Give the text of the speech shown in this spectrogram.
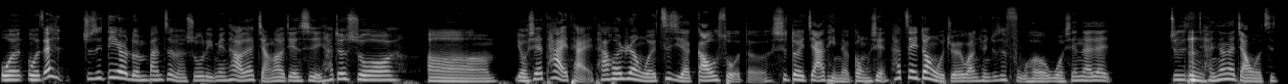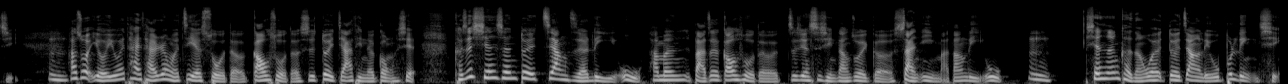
我我在就是第二轮班这本书里面，他有在讲到一件事情，他就说，呃，有些太太她会认为自己的高所得是对家庭的贡献，他这一段我觉得完全就是符合我现在在。就是很像在讲我自己。嗯，他说有一位太太认为自己的所得高所得是对家庭的贡献，可是先生对这样子的礼物，他们把这个高所得这件事情当做一个善意嘛，当礼物。嗯，先生可能会对这样的礼物不领情，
